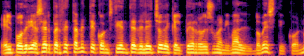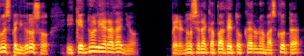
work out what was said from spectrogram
Él podría ser perfectamente consciente del hecho de que el perro es un animal doméstico, no es peligroso y que no le hará daño, pero no será capaz de tocar una mascota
